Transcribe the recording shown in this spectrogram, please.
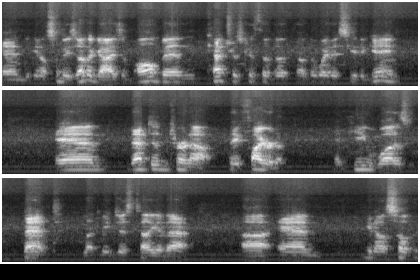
and you know some of these other guys have all been catchers because of the of the way they see the game. And that didn't turn out. They fired him, and he was bent. Let me just tell you that. Uh, and you know, so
